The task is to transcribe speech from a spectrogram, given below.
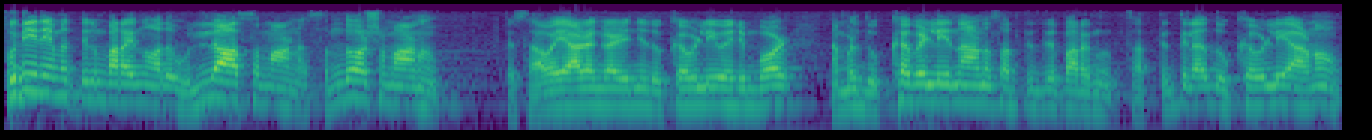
പുതിയ നിയമത്തിലും പറയുന്നു അത് ഉല്ലാസമാണ് സന്തോഷമാണ്. പെസവയാഴം കഴിഞ്ഞ് ദുഃഖവെള്ളി വരുമ്പോൾ നമ്മൾ ദുഃഖവെള്ളി എന്നാണ് സത്യത്തിൽ പറയുന്നത്. സത്യത്തിൽ അത് ദുഃഖവെള്ളിയാണോ?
